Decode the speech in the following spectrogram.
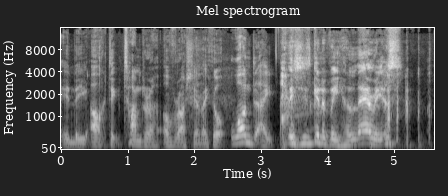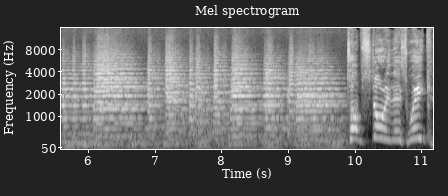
in the Arctic tundra of Russia, they thought one day this is going to be hilarious. Top story this week,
